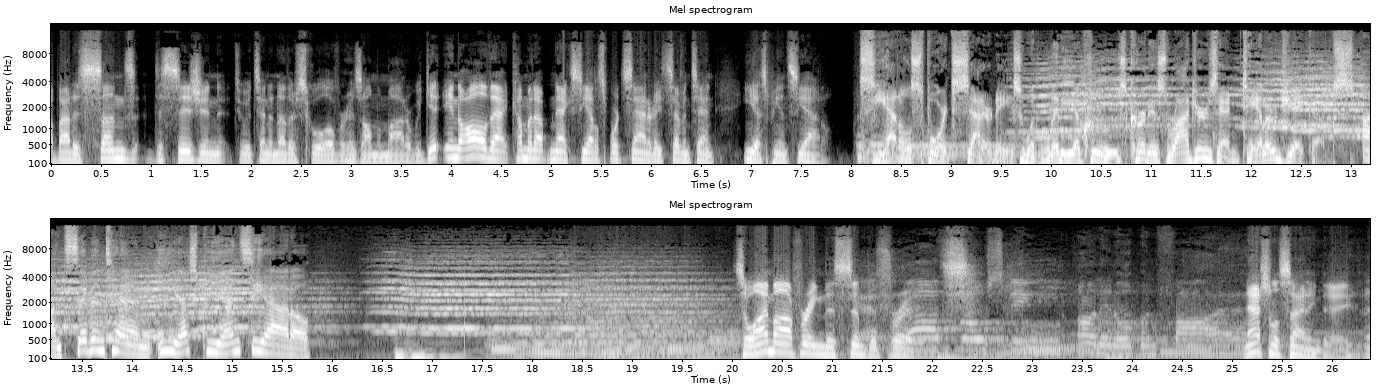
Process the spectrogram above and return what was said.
about his son's decision to attend another school over his alma mater. We get into all that coming up next. Seattle Sports Saturday, 710 ESPN Seattle. Seattle Sports Saturdays with Lydia Cruz, Curtis Rogers, and Taylor Jacobs. On 710 ESPN Seattle. So I'm offering this simple phrase National Signing Day. I,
